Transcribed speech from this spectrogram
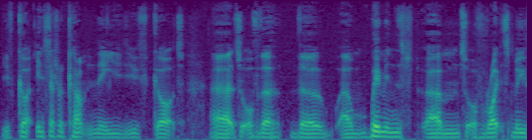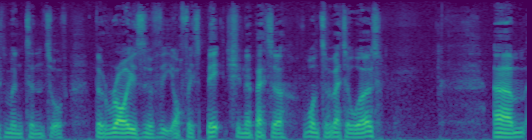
You've got international company. You've got uh, sort of the the um, women's um, sort of rights movement and sort of the rise of the office bitch in a better for want of a better word. Um,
